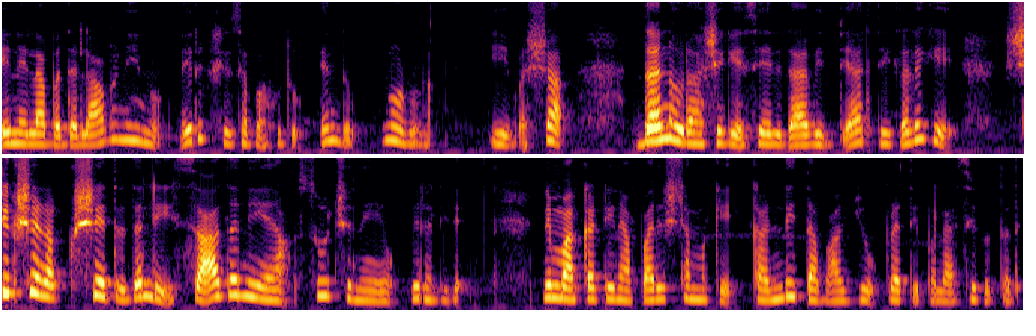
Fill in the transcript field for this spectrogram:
ಏನೆಲ್ಲ ಬದಲಾವಣೆಯನ್ನು ನಿರೀಕ್ಷಿಸಬಹುದು ಎಂದು ನೋಡೋಣ. ಈ ವರ್ಷ ಧನು ರಾಶಿಗೆ ಸೇರಿದ ವಿದ್ಯಾರ್ಥಿಗಳಿಗೆ ಶಿಕ್ಷಣ ಕ್ಷೇತ್ರದಲ್ಲಿ ಸಾಧನೆಯ ಸೂಚನೆಯೂ ಇರಲಿದೆ. ನಿಮ್ಮ ಕಠಿಣ ಪರಿಶ್ರಮಕ್ಕೆ ಖಂಡಿತವಾಗಿಯೂ ಪ್ರತಿಫಲ ಸಿಗುತ್ತದೆ.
